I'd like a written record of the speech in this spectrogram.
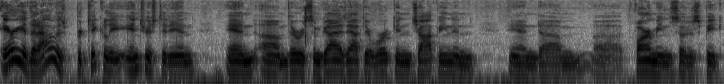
area that I was particularly interested in, and um, there were some guys out there working, chopping, and and um, uh, farming, so to speak.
